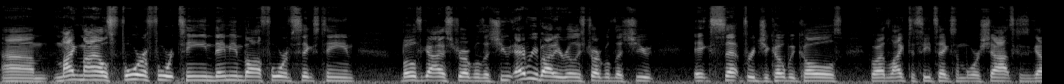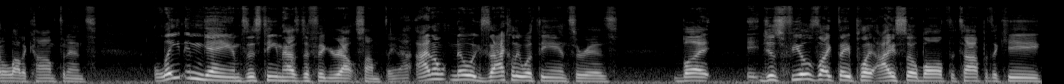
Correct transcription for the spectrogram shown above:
um, Mike Miles four of 14, Damion Baugh four of 16. Both guys struggled to shoot. Everybody really struggled to shoot except for JaKobe Coles, who I'd like to see take some more shots because he's got a lot of confidence. Late in games, this team has to figure out something. I don't know exactly what the answer is, but it just feels like they play ISO ball at the top of the key.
